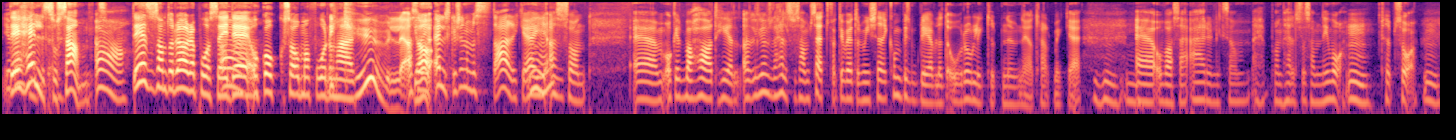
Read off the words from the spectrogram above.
det är vet hälsosamt. ja. Det är hälsosamt att röra på sig det, och också om man får Det de är här... kul! Alltså, Ja. Jag älskar att känna mig stark. Jag är, Mm. alltså, sånt. Ehm, och att bara ha ett helt alltså, liksom hälsosamt sätt. För att jag vet att min tjejkompis blev lite orolig typ nu när jag tränat mycket. Mhm, mm, Eh, och var så här, är du liksom eh, på en hälsosam nivå? mm, Typ så. mm,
